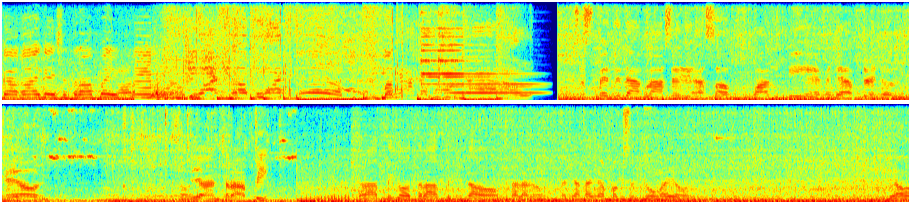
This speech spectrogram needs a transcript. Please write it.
magkakaya guys sa traffic. What's up, what's up, mga kabudaw? Suspended ang klase as of 1pm in the afternoon ngayon. So yan, traffic. Traffic oh, traffic na oh. Talagang kanya-kanya pagsundo ngayon. Hindi ako,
